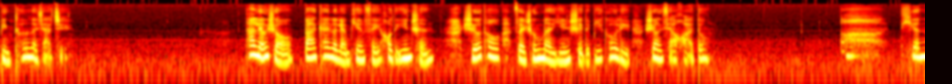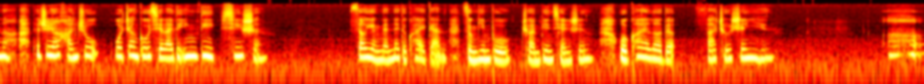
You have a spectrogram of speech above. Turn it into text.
并吞了下去。他两手扒开了两片肥厚的阴唇，舌头在充满饮水的鼻沟里上下滑动。啊！天哪！他居然含住我胀鼓起来的阴蒂吸吮，瘙痒难耐的快感从阴部传遍全身，我快乐的发出呻吟。啊，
